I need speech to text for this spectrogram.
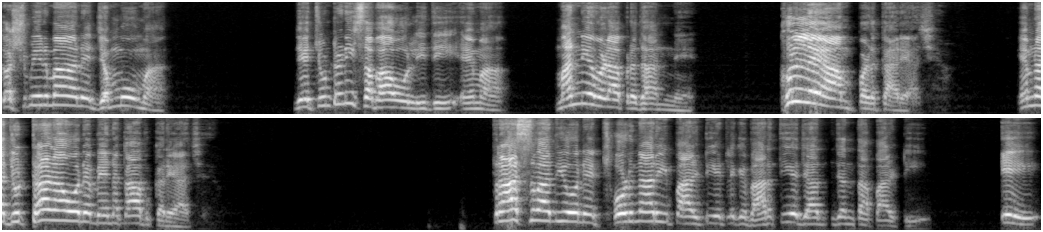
કાશ્મીરમાં અને જમ્મુમાં જે ચૂંટણી સભાઓ લીધી, એમાં માન્ય વડાપ્રધાનને ખુલ્લે પડકાર્યા છે. એમના જુઠ્ઠાણાઓને બેનકાબ કર્યા છે. ત્રાસવાદીઓને છોડનારી પાર્ટી એટલે કે ભારતીય જનતા પાર્ટી એ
